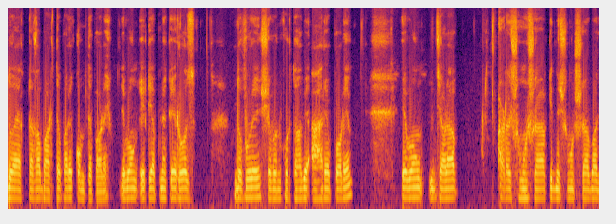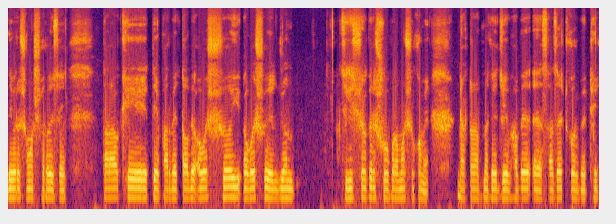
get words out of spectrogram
দু এক টাকা বাড়তে পারে, কমতে পারে। এবং এটি আপনাকে রোজ দুপুরে সেবন করতে হবে আহারের পরে। এবং যারা হার্টের সমস্যা, কিডনির সমস্যা বা লিভারের সমস্যা রয়েছে, তারাও খেতে পারবে। তবে অবশ্যই অবশ্যই একজন চিকিৎসকের সুপরামর্শ ক্রমে ডাক্তার আপনাকে যেভাবে সাজেস্ট করবে, ঠিক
